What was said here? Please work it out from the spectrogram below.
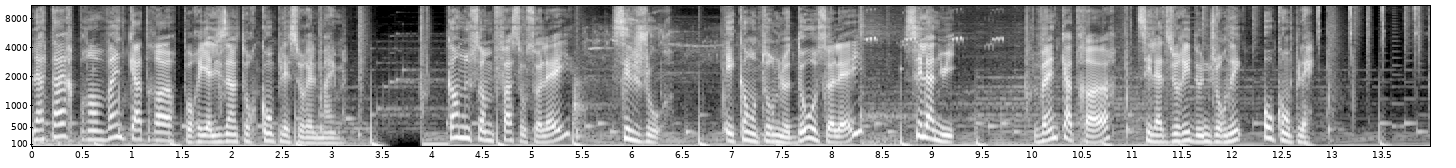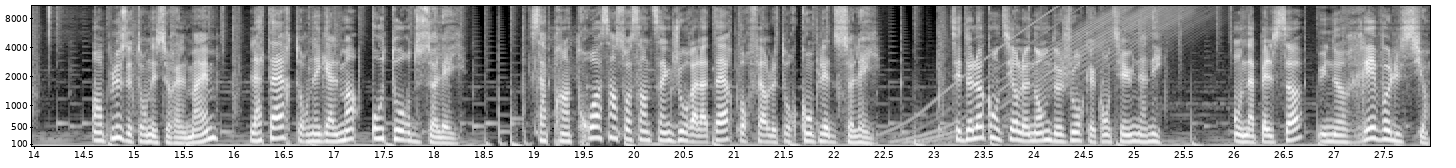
La Terre prend 24 heures pour réaliser un tour complet sur elle-même. Quand nous sommes face au Soleil, c'est le jour. Et quand on tourne le dos au Soleil, c'est la nuit. 24 heures, c'est la durée d'une journée au complet. En plus de tourner sur elle-même, la Terre tourne également autour du Soleil. Ça prend 365 jours à la Terre pour faire le tour complet du Soleil. C'est de là qu'on tire le nombre de jours que contient une année. On appelle ça une révolution.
